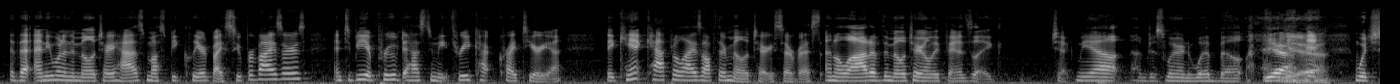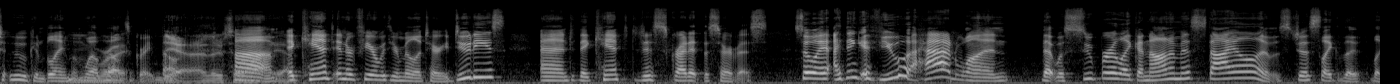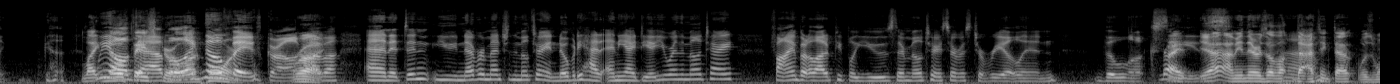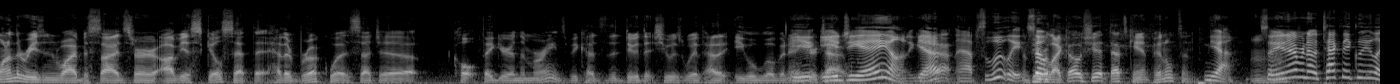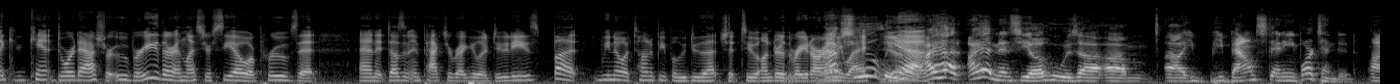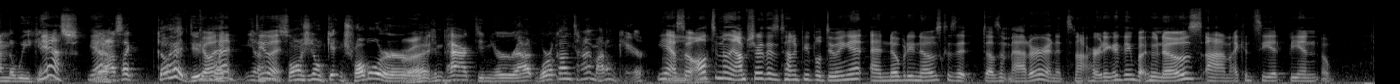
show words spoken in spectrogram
that anyone in the military has must be cleared by supervisors, and to be approved, it has to meet three ca- criteria. They can't capitalize off their military service, and a lot of the military only fans like, check me out, I'm just wearing a web belt. Yeah. Yeah. Which who can blame them? Web belt's a great belt. Yeah, they're so Um, yeah. It can't interfere with your military duties, and they can't discredit the service. So I I think if you had one that was super like anonymous style, it was just like the like. Like we no all face dabble, girl like no porn. face girl, Right. blah, blah. and it didn't. You never mentioned the military, and nobody had any idea you were in the military. Fine, but a lot of people use their military service to reel in the looks. Right. Yeah, I mean, there's a lot. I Um, think that was one of the reasons why, besides her obvious skill set, that Heather Brooke was such a cult figure in the Marines because the dude that she was with had an Eagle Globe and E- Anchor tattoo. EGA on it. Yeah, Yeah. absolutely. And so people were like, "Oh shit, that's Camp Pendleton." Yeah. So Mm-hmm. you never know. Technically, like you can't DoorDash or Uber either unless your CO approves it and it doesn't impact your regular duties. But we know a ton of people who do that shit too under the radar anyway. Absolutely. Yeah. Yeah. I had I had an NCO who was uh, um uh, he he bounced and he bartended on the weekends. Yeah, yeah. And I was like, go ahead, dude. Go Like, ahead, you do it. As long as you don't get in trouble or Right. impact and you're at work on time, I don't care. Yeah, so Mm-hmm. ultimately, I'm sure there's a ton of people doing it, and nobody knows because it doesn't matter and it's not hurting anything. But who knows? Um, I can see it being a,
